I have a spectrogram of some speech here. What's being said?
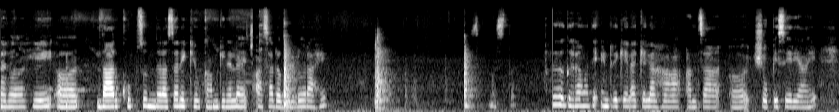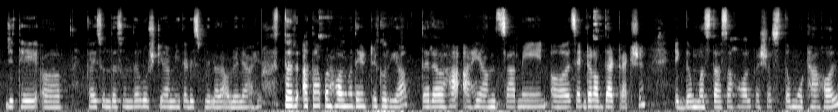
तर हे दार खूप सुंदर असं रेखीव काम केलेलं आहे. असा डबल डोर आहे. मस्त. तर घरामध्ये एंट्री केला केला हा आमचा शोपीस एरिया आहे. जिथे काही सुंदर सुंदर गोष्टी आम्ही त्या डिस्प्लेला लावलेल्या आहेत. तर आता आपण हॉलमध्ये एंट्री करूया. तर हा आहे आमचा main centre of the attraction एकदम मस्त असा हॉल प्रशस्त मोठा हॉल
